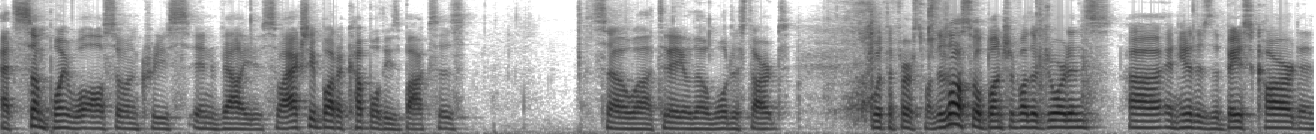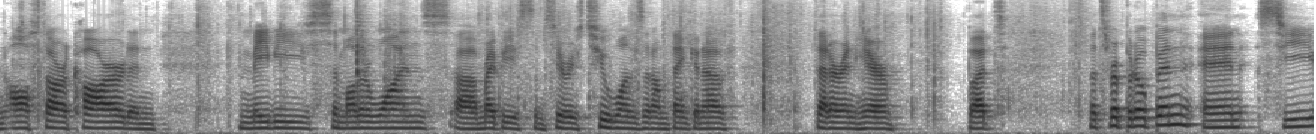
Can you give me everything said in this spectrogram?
at some point will also increase in value. So I actually bought a couple of these boxes. So uh, today, though, we'll just start with the first one. There's also a bunch of other Jordans uh, in here. There's a base card and all-star card and maybe some other ones. Uh, might be some Series 2 ones that I'm thinking of that are in here. But let's rip it open and see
